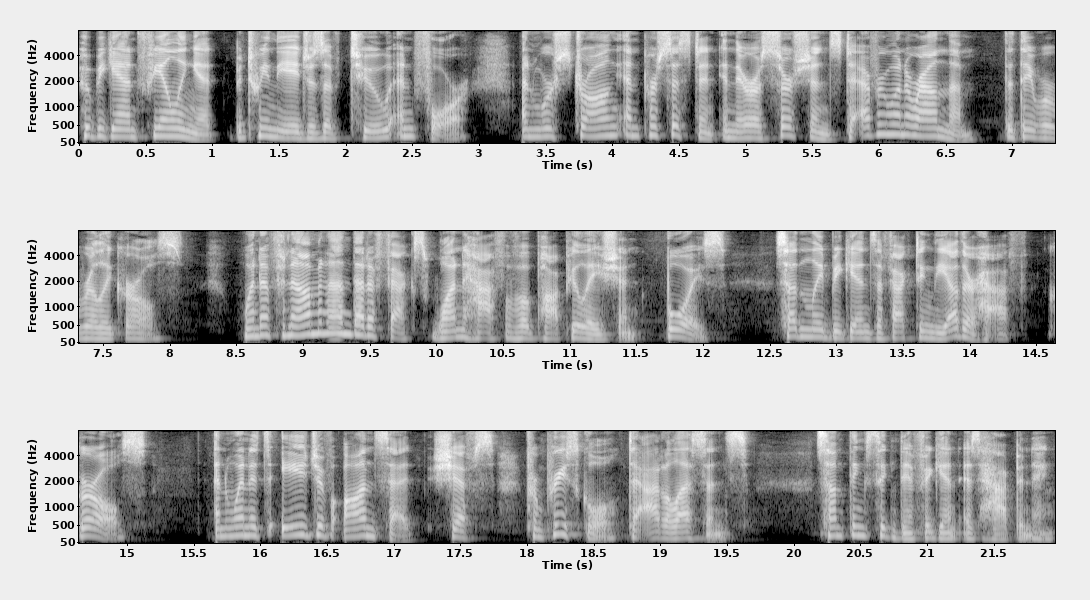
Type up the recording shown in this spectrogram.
who began feeling it between the ages of two and four and were strong and persistent in their assertions to everyone around them that they were really girls. When a phenomenon that affects one half of a population, boys, suddenly begins affecting the other half, girls, and when its age of onset shifts from preschool to adolescence, something significant is happening.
